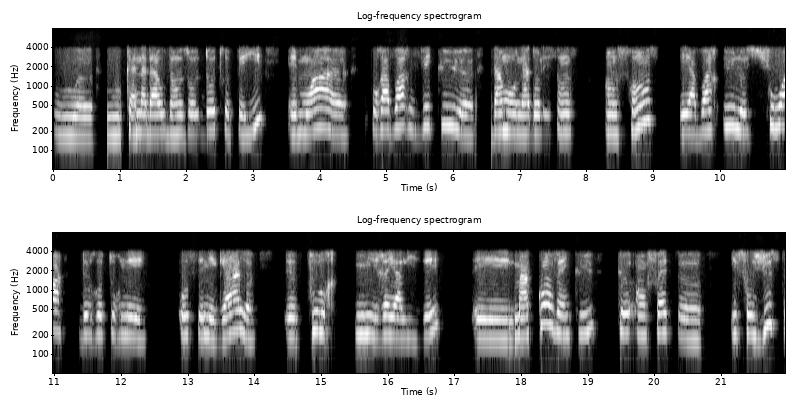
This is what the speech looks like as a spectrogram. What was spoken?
ou euh, au Canada ou dans d'autres pays. Et moi, euh, pour avoir vécu euh, dans mon adolescence en France et avoir eu le choix de retourner au Sénégal pour m'y réaliser, et m'a convaincu que en fait, il faut juste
